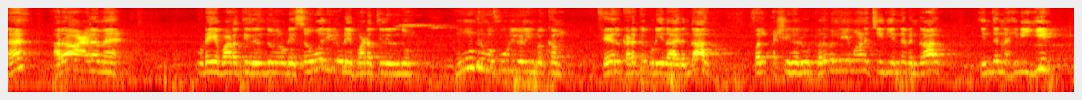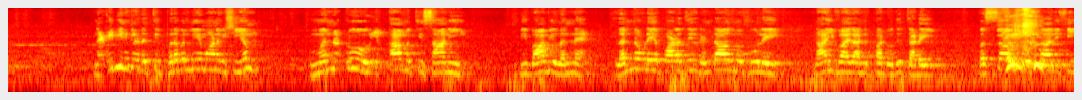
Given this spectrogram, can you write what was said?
ஆ? அரா அழம உடைய பாடத்தில் இருந்தும் அவருடைய சகோதரிகளுடைய பாடத்தில் இருந்தும் மூன்று மஃபூலிகளின் பக்கம் ஃபேல் கடக்கக்கூடியதாக இருந்தால் ஃபல் அஷிஹரு பிரபல்யமான செய்தி என்னவென்றால் இந்த நஹிவியின் நைவீன்களிடத்தில் பிரபல்யமான விஷயம் மன்னு இக்காமத்தி சாணி பி பாபி லன்ன லன்னவுடைய பாடத்தில் இரண்டாவது மஃபூலை நாய் வாயிலா நிப்பாட்டுவது தடை. பஸ்ஸாவி முஸ்தாலிஃபி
